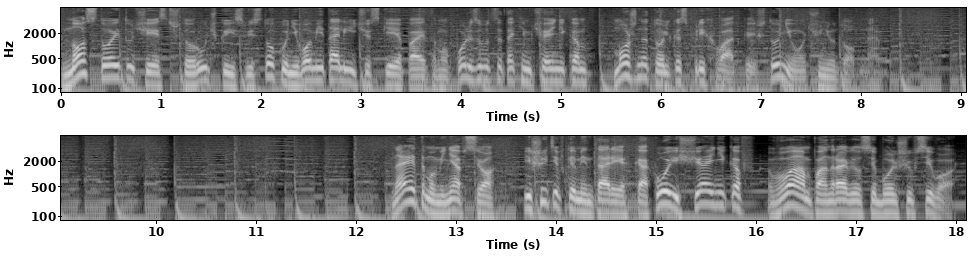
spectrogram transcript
Но стоит учесть, что ручка и свисток у него металлические, поэтому пользоваться таким чайником можно только с прихваткой, что не очень удобно. На этом у меня все. Пишите в комментариях, какой из чайников вам понравился больше всего –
